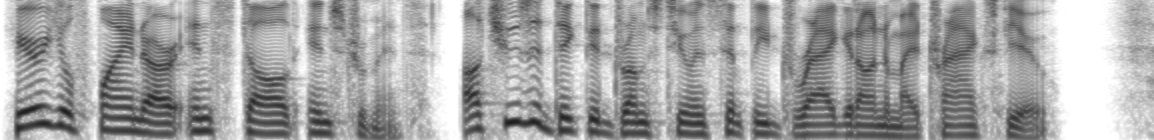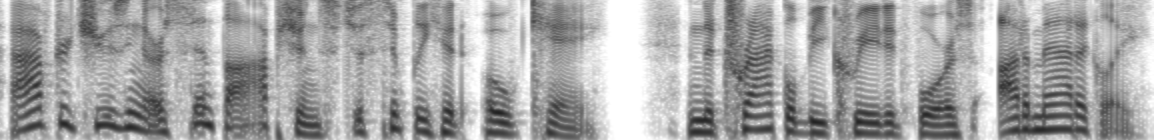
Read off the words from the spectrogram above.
Here you'll find our installed instruments. I'll choose Addictive Drums 2 and simply drag it onto my tracks view. After choosing our synth options, just simply hit OK, and the track will be created for us automatically.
